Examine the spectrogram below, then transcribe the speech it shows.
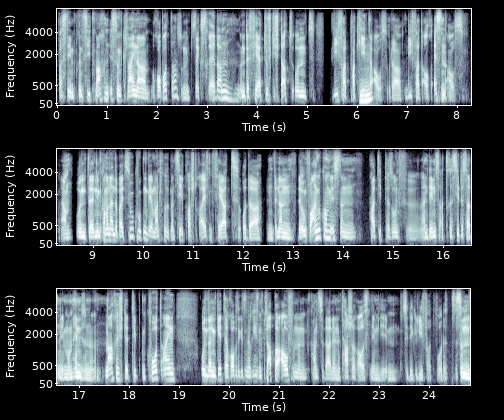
Was die im Prinzip machen, ist so ein kleiner Roboter, so mit sechs Rädern, und der fährt durch die Stadt und liefert Pakete mhm. aus oder liefert auch Essen aus. Ja. Und äh, dem kann man dann dabei zugucken, wie er manchmal über einen Zebrastreifen fährt oder wenn dann der irgendwo angekommen ist, dann hat die Person, für, an den es adressiert ist, hat dann eben am Handy so eine Nachricht, der tippt einen Code ein und dann geht der Roboter, geht eine riesen Klappe auf und dann kannst du da deine Tasche rausnehmen, die eben zu dir geliefert wurde. Das ist, ein,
